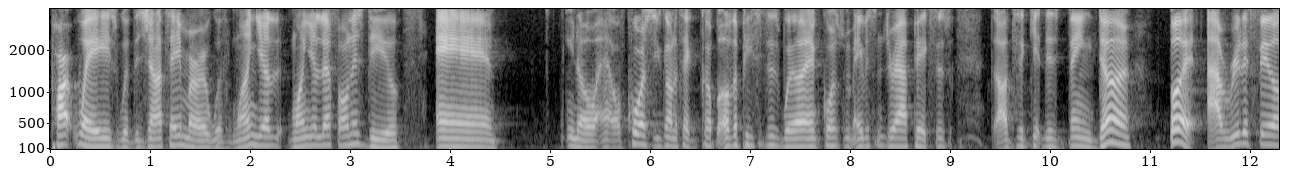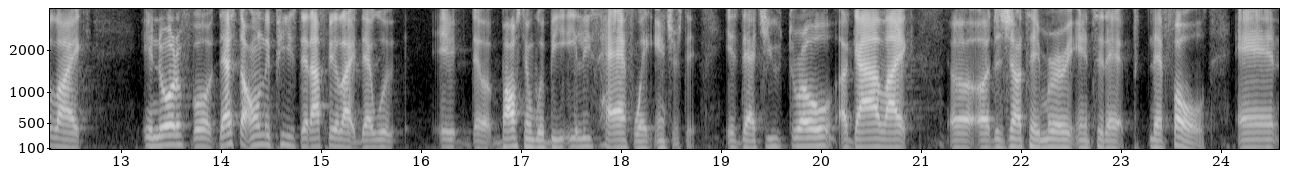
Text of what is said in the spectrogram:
part ways with Dejounte Murray with one year one year left on his deal, and you know, and of course he's going to take a couple other pieces as well, and of course maybe some draft picks uh, to get this thing done. But I really feel like in order for that's the only piece that I feel like that would it, Boston would be at least halfway interested is that you throw a guy like uh, uh, Dejounte Murray into that that fold. And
